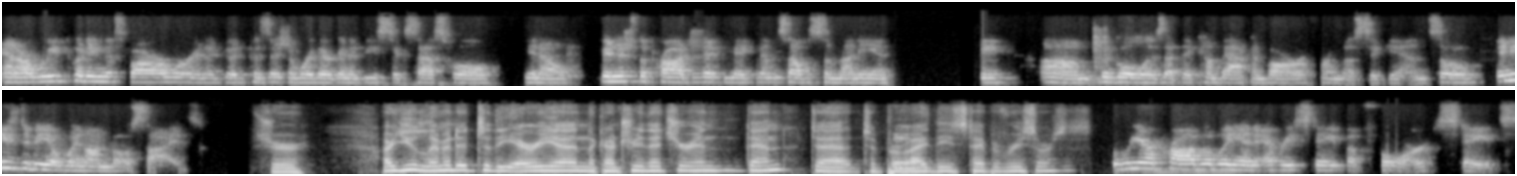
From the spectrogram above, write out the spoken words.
And are we putting this borrower in a good position where they're going to be successful, you know, finish the project, make themselves some money, and um, the goal is that they come back and borrow from us again. So it needs to be a win on both sides. Sure. Are you limited to the area in the country that you're in then to, to provide these type of resources? We are probably in every state but four states.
